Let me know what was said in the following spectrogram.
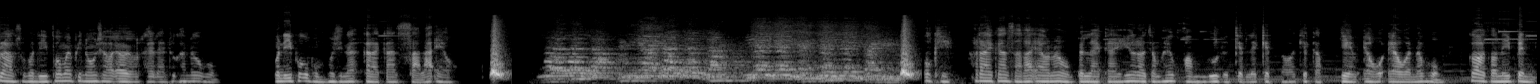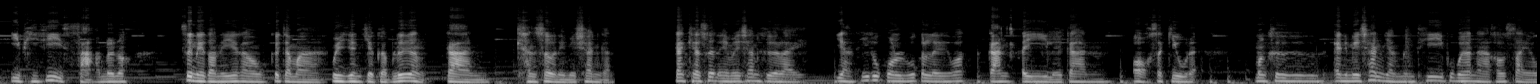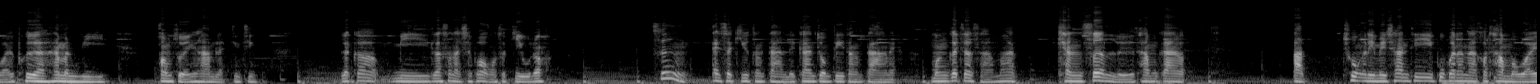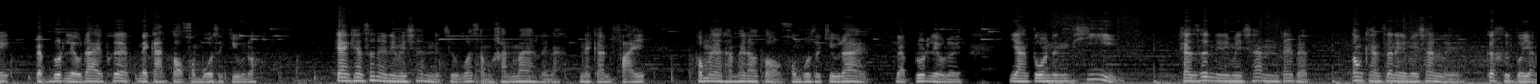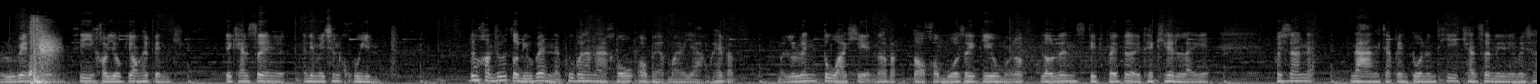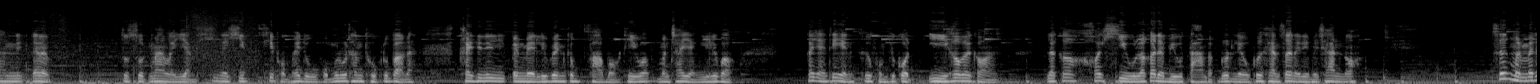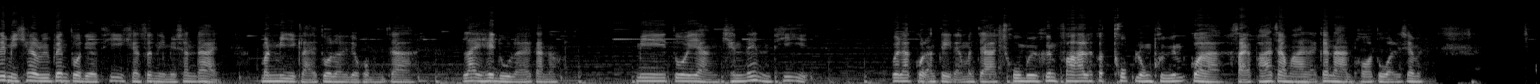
กราบสวัสดีพ่อแม่พี่น้องชาวเอลไทยแลนด์ทุกท่านด้วยผม วันนี้พวกผมพชนะการการสาระเอลโอเค รายการสาระเอลนะผมเป็นรายการที่เราจะให้ความรู้หรือเก็ตเล็กเก็ตน้อยเกี่ยวกับเกม LL กันนะผม ก็ตอนนี้เป็น EP ที่ 3 แล้วเนาะซึ่งในตอนนี้เราก็จะมาคุยกันเกี่ยวกับเรื่องการ cancel animation กัน การ cancel animation คืออะไร อย่างที่ทุกคนรู้กันเลยว่าการตีหรือการออกสกิลเนี่ย มันคือแอนิเมชันอย่างหนึ่งที่ผู้พัฒนาเขาใส่เอาไว้เพื่อให้มันมีความสวยงามแหละจริง ๆ แล้วก็มีลักษณะเฉพาะของสกิลเนาะ ซึ่งไอ้สกิลต่างๆ หรือการโจมตีต่างๆ เนี่ย มันก็จะสามารถ cancel หรือทำการแบบตัดช่วงแอนิเมชันที่ผู้พัฒนาเขาทำเอาไว้แบบรวดเร็วได้เพื่อในการต่อคอมโบสกิลเนาะ การ cancel animation เนี่ยถือว่าสำคัญมากเลยนะ ในการไฟท์ เพราะมันจะทำให้เราต่อคอมโบสกิลได้แบบรวดเร็วเลย อย่างตัวหนึ่งที่ cancel animation ได้แบบต้อง cancel animation เลย ก็คือตัวอย่าง Riven เองที่เขายกย่องให้เป็น the cancel animation queen ด้วยความที่ว่าตัว Riven เนี่ยผู้พัฒนาเขาออกแบบมาอยากให้แบบเหมือนเราเล่นตัวอาเคดเนาะแบบต่อคอมโบสกิลเหมือนเราเราเล่น Street Fighter หรือ Tekken อะไรเงี้ยเพราะฉะนั้นเนี่ยนางจะเป็นตัวหนึ่งที่ cancel animation นี่ได้แบบสุดๆมากเลยอย่างที่ในคลิปที่ผมให้ดูผมไม่รู้ทำถูกหรือเปล่านะ ใครที่เป็นเมนริเวนก็ฝากบอกทีว่ามันใช่อย่างนี้หรือเปล่า ก็อย่างที่เห็นคือผมจะกด E เข้าไปก่อน แล้วก็ค่อย Q แล้วก็ W ตามแบบรวดเร็วเพื่อ cancel animation เนาะซึ่งมันไม่ได้มีแค่ Ribbon ตัวเดียวที่ cancel animation ได้ มันมีอีกหลายตัวเลย เดี๋ยวผมจะไล่ให้ดูเลยแล้วกันเนาะมีตัวอย่าง k e n n e n ที่เวลากดอันติเนี่ยมันจะชูมือขึ้นฟ้าแล้วก็ทุบลงพื้นกว่าสายฟ้าจะมาเนี่ยก็นานพอตัวเลยใช่ไหม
